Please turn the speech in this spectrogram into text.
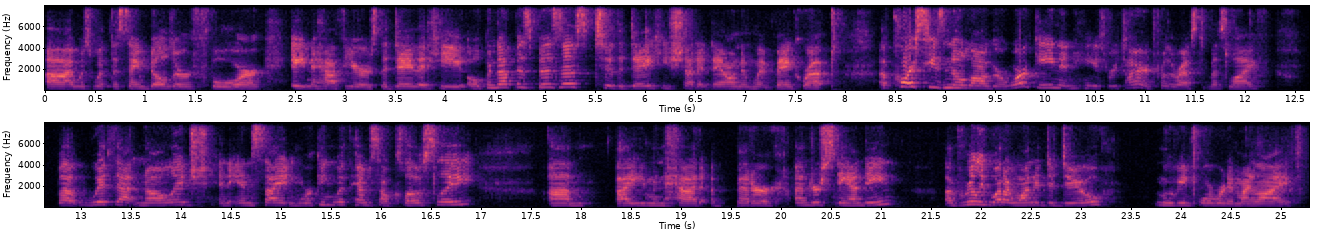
I was with the same builder for eight and a half years. The day that he opened up his business to the day he shut it down and went bankrupt. Of course, he's no longer working and he's retired for the rest of his life. But with that knowledge and insight and working with him so closely, um, I even had a better understanding of really what I wanted to do moving forward in my life.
